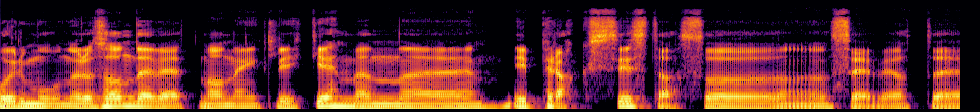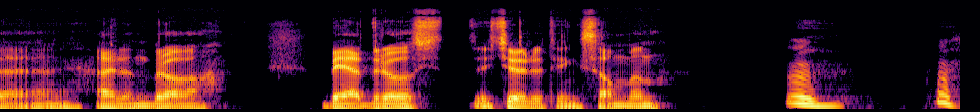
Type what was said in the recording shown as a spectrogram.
hormoner og sånn, det vet man egentlig ikke. Men i praksis da, så ser vi at det er en bra Bedre å kjøre ting sammen. Mm. Hm.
